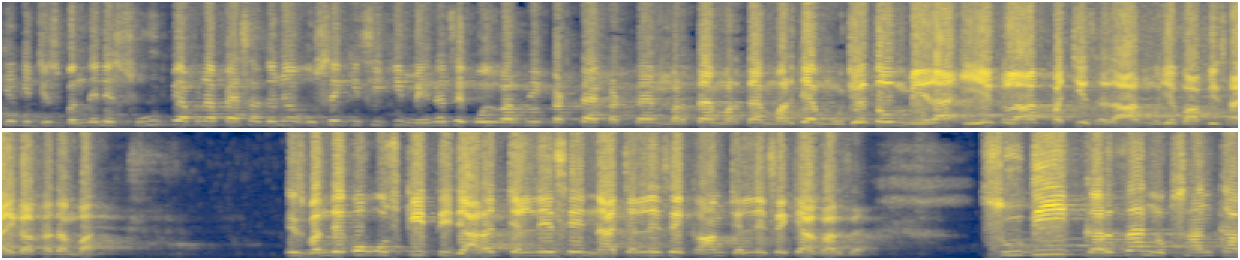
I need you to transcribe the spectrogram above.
کیا کہ جس بندے نے سود پہ اپنا پیسہ دینا اسے کسی کی محنت سے کوئی غرض نہیں، کٹتا ہے کٹتا ہے، مرتا ہے مرتا ہے، مر جائے، مجھے تو میرا ایک لاکھ پچیس ہزار مجھے واپس آئے گا، ختم بات۔ اس بندے کو اس کی تجارت چلنے سے، نہ چلنے سے، کام چلنے سے کیا غرض ہے؟ سودی قرضہ نقصان کا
